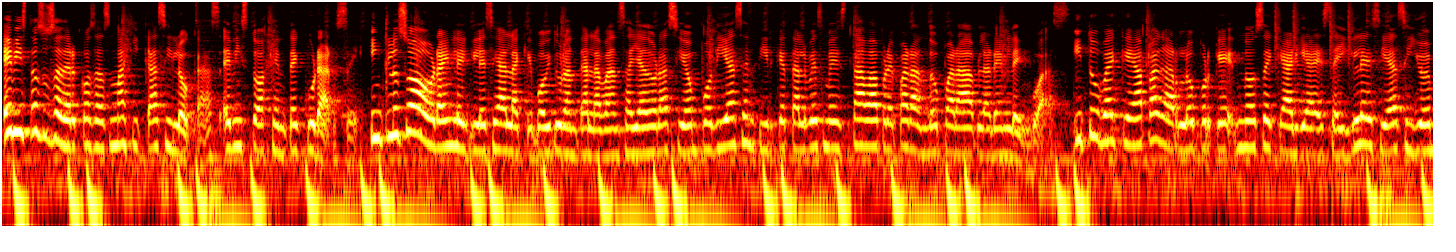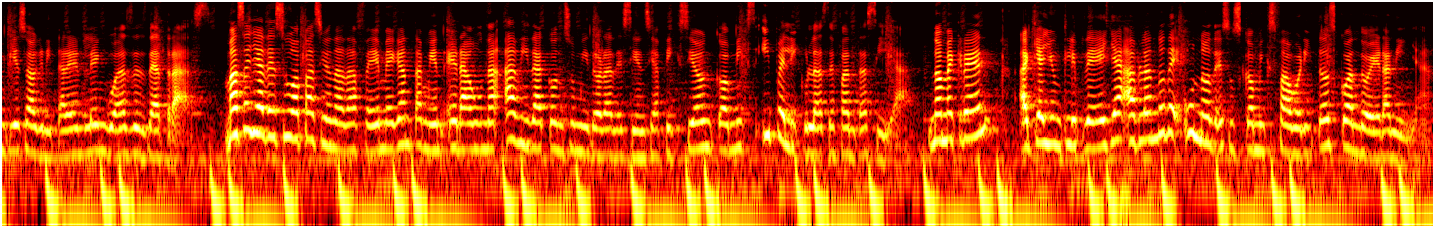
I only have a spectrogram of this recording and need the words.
He visto suceder cosas mágicas y locas, he visto a gente curarse. Incluso ahora en la iglesia a la que voy durante alabanza y adoración podía sentir que tal vez me estaba preparando para hablar en lenguas. Y tuve que apagarlo porque no sé qué haría esa iglesia si yo empiezo a gritar en lenguas desde atrás. Más allá de su apasionada fe, Megan también era una ávida consumidora de ciencia ficción, cómics y películas de fantasía. ¿No me creen? Aquí hay un clip de ella hablando de uno de sus cómics favoritos cuando era niña.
